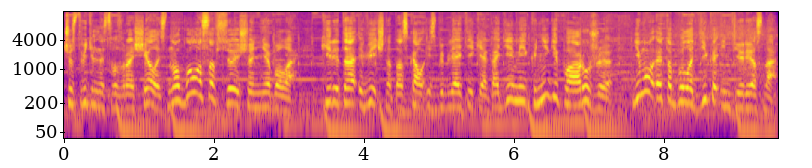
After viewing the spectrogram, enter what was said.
Чувствительность возвращалась, но голоса все еще не было. Кирита вечно таскал из библиотеки Академии книги по оружию. Ему это было дико интересно.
